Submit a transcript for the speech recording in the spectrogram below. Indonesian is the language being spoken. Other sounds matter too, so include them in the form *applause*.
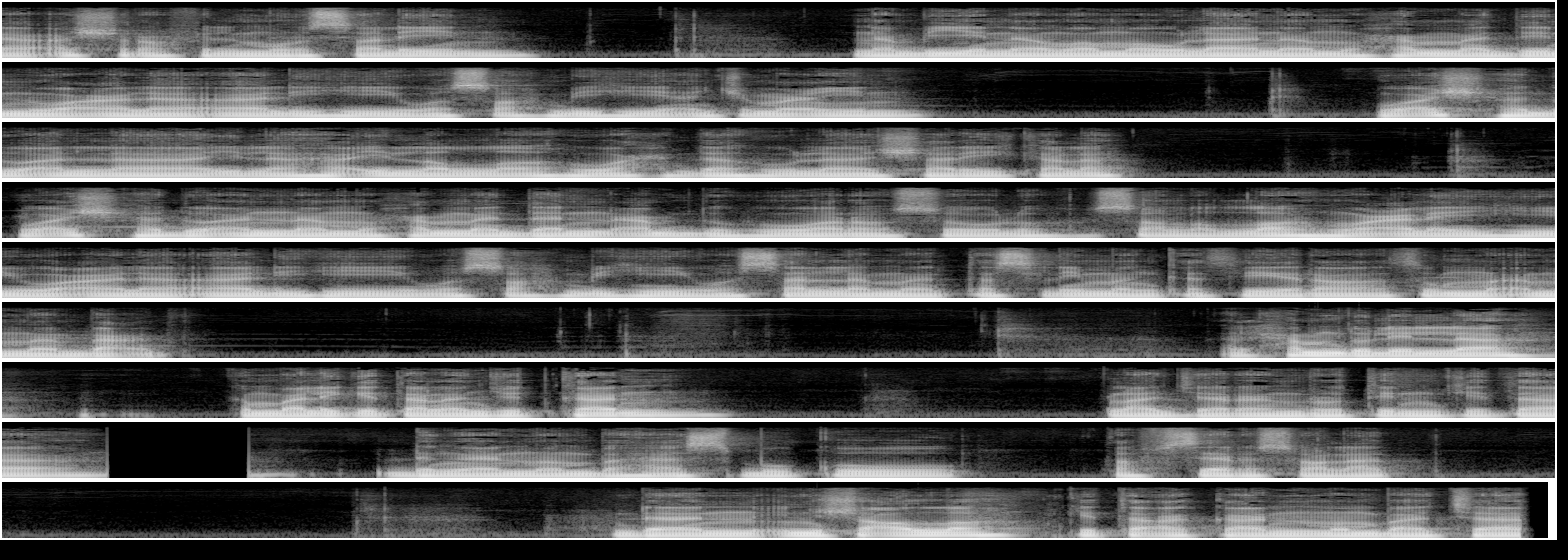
ila ashrafil mursalin nabiyina wa maulana Muhammadin wa ala alihi wa sahbihi ajma'in. Wa ashhadu an la ilaha illallah wahdahu la sharika lah. Wa ashhadu anna Muhammadan abduhu wa rasuluh sallallahu alaihi wa ala alihi wa sahbihi wa sallama tasliman kathira thumma amma ba'd. Alhamdulillah kembali kita lanjutkan pelajaran rutin kita dengan membahas buku tafsir salat dan insya Allah kita akan membaca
